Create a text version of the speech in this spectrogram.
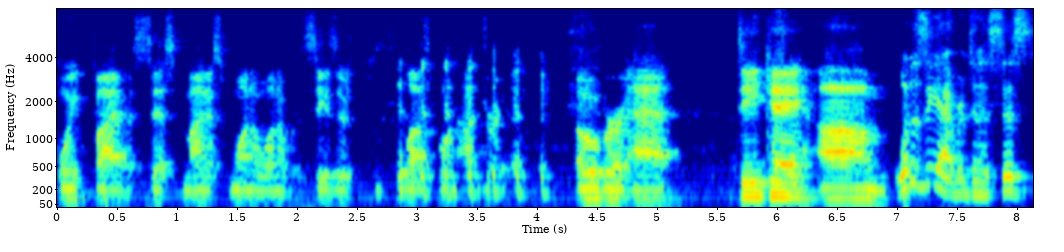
0.5 assists, minus 101 over at Caesars, plus 100 over at DK. Um, What is the average in assists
